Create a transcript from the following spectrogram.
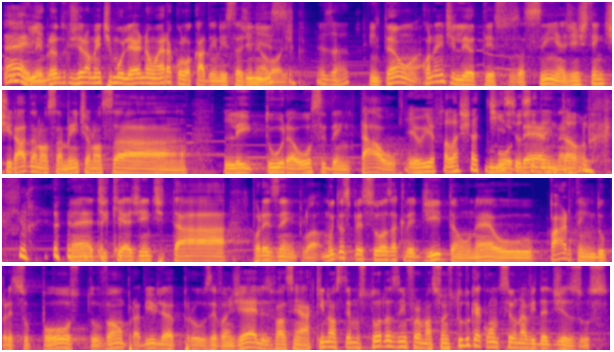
É, e lembrando que geralmente mulher não era colocada em lista genealógica. Isso, exato. Então, quando a gente lê textos assim, a gente tem que tirar da nossa mente a nossa leitura ocidental, Eu ia falar chatice Moderna. ocidental. né? né, de que a gente tá, por exemplo, muitas pessoas acreditam, né, o partem do pressuposto, vão para a Bíblia, para os evangelhos e falam assim: aqui nós temos todas as informações, tudo que aconteceu na vida de Jesus.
